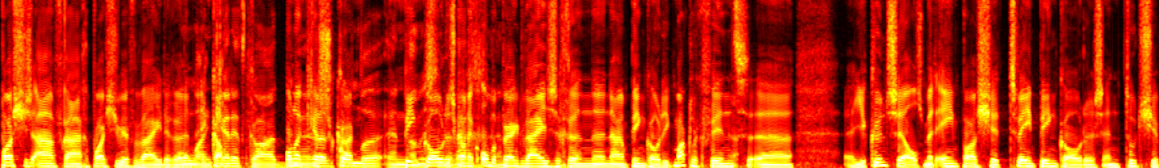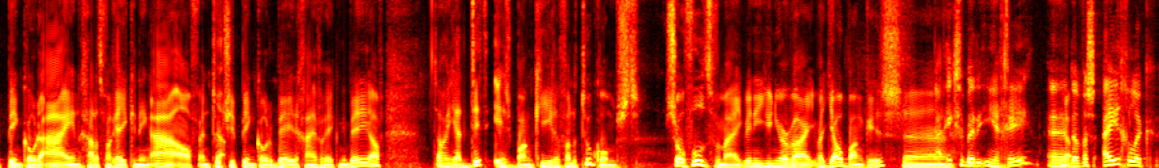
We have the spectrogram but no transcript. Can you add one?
pasjes aanvragen, pasjes weer verwijderen. Online ik kan, creditcard binnen online creditcard. En pincodes kan ik onbeperkt en... wijzigen uh, naar een pincode die ik makkelijk vind. Ja. Uh, je kunt zelfs met één pasje twee pincodes en toets je pincode A1 gaat het van rekening A af. En toets je pincode B, dan ga je van rekening B af. Dacht, ja, dit is bankieren van de toekomst. Zo voelt het voor mij. Ik weet niet, junior, waar, wat jouw bank is. Uh... Ja, ik zit bij de ING. En ja. dat was eigenlijk...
